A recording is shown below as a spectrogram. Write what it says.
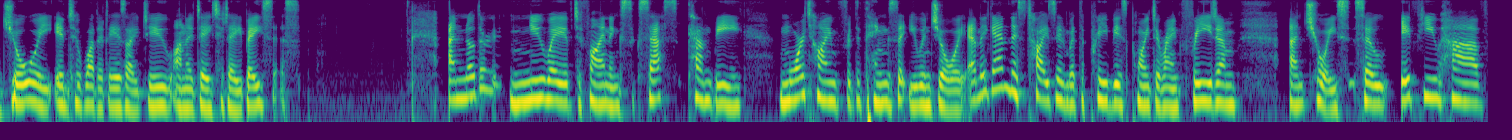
joy into what it is I do on a day to day basis. Another new way of defining success can be more time for the things that you enjoy. And again, this ties in with the previous point around freedom and choice. So if you have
